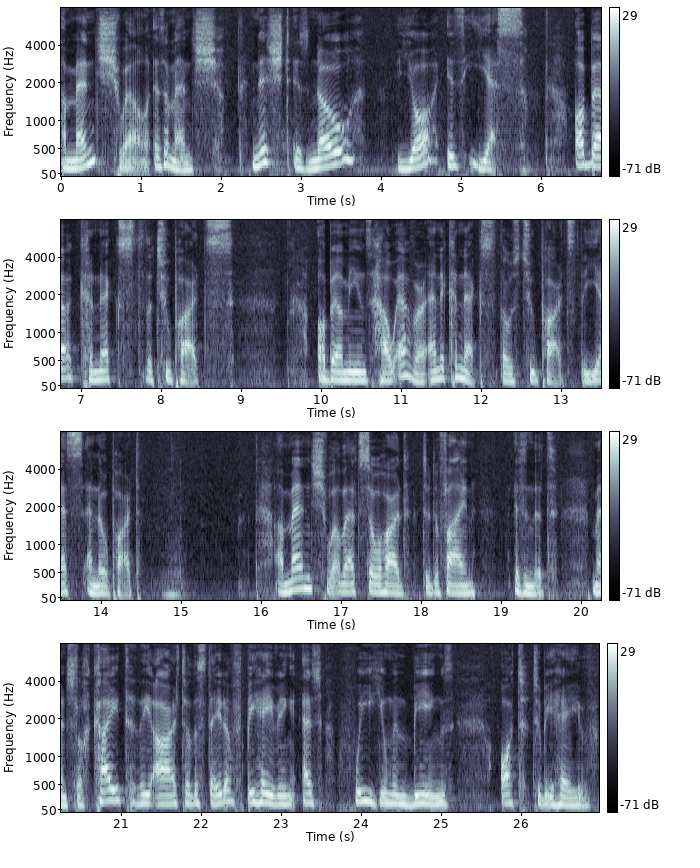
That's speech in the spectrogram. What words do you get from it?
A Mensch, well, is a Mensch. Nicht is no, ja is yes. Aber connects the two parts. Aber means however, and it connects those two parts, the yes and no part. A mensch, well, that's so hard to define, isn't it? Menschlichkeit, the art or the state of behaving as we human beings ought to behave,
